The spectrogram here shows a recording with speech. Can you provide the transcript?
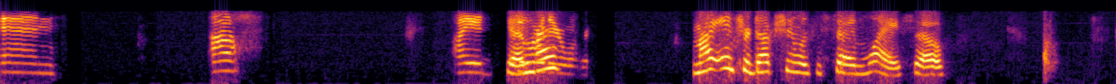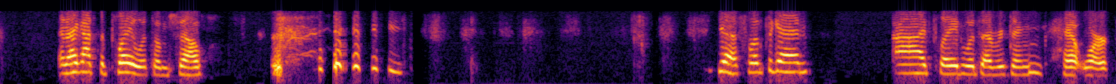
And uh, I Yeah, my- their work. My introduction was the same way, so and I got to play with them, so yes, once again, I played with everything at work.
